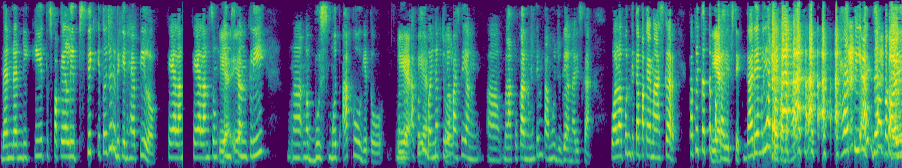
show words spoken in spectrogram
dandan dikit terus pakai lipstick itu aja udah bikin happy loh. Kayak lang- kayak langsung Iya, iya. Nge- nge-boost mood aku gitu. Menurut Iya, aku sih iya, banyak juga betul. pasti yang uh, melakukan, mungkin kamu juga Mariska. Walaupun kita pakai masker, tapi tetap Yes. pakai lipstick. Gak ada yang lihat loh padahal. Happy aja pakai konyol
